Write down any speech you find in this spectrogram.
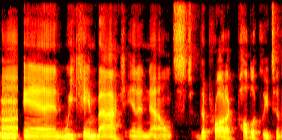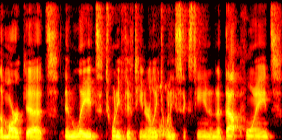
Mm. Uh, and we came back and announced the product publicly to the market in late 2015, early 2016. And at that point,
